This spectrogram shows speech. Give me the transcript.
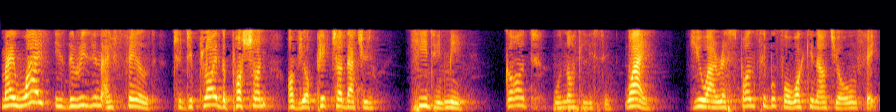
My wife is the reason I failed to deploy the portion of your picture that you hid in me. God will not listen. Why? You are responsible for working out your own faith.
